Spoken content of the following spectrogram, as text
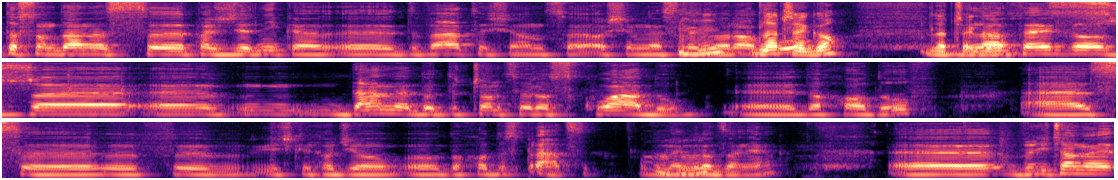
To są dane z października 2018 e, mhm. roku. Dlaczego? Dlaczego? Dlatego, że e, dane dotyczące rozkładu dochodów, z, w, jeśli chodzi o, o, dochody z pracy, o mhm. wynagrodzenia, mhm. wyliczane,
